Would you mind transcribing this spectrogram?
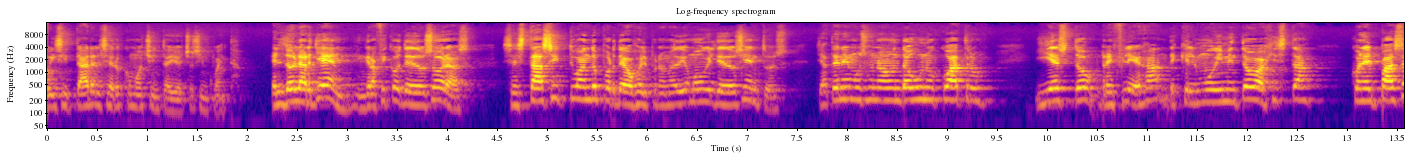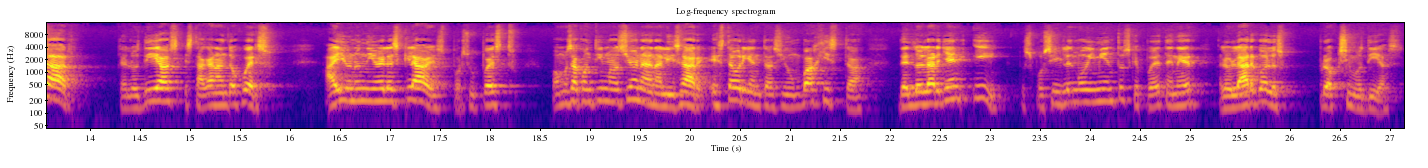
visitar el 0,8850. El dólar yen en gráficos de dos horas se está situando por debajo del promedio móvil de 200. Ya tenemos una onda 1.4 y esto refleja de que el movimiento bajista con el pasar de los días está ganando fuerza. Hay unos niveles claves, por supuesto Vamos a continuación a analizar esta orientación bajista del dólar yen y los posibles movimientos que puede tener a lo largo de los próximos días.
